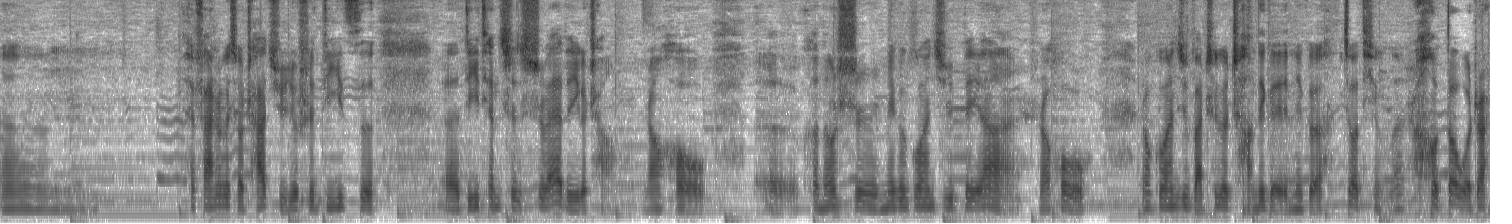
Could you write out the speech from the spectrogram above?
嗯，还发生个小插曲，就是第一次，呃，第一天是室外的一个场，然后，呃，可能是没跟公安局备案，然后，然后公安局把这个场地给那个叫停了，然后到我这儿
